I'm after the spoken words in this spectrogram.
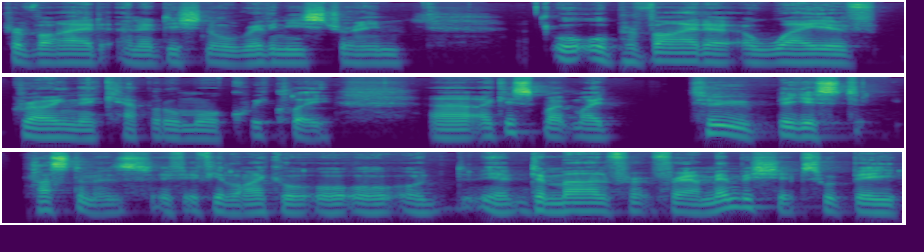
provide an additional revenue stream or, or provide a, a, way of growing their capital more quickly. Uh, I guess my, my two biggest customers, if, if you like, or, or, or you know, demand for, for our memberships would be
